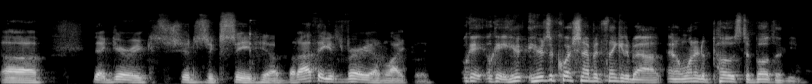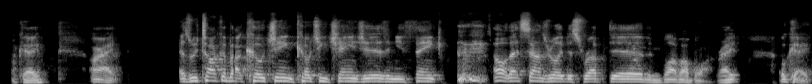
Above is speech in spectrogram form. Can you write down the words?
uh, that Gary should succeed him. But I think it's very unlikely. Okay, okay. Here, here's a question I've been thinking about, and I wanted to pose to both of you. Okay, all right. As we talk about coaching, coaching changes, and you think, "Oh, that sounds really disruptive," and blah blah blah, right? Okay.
